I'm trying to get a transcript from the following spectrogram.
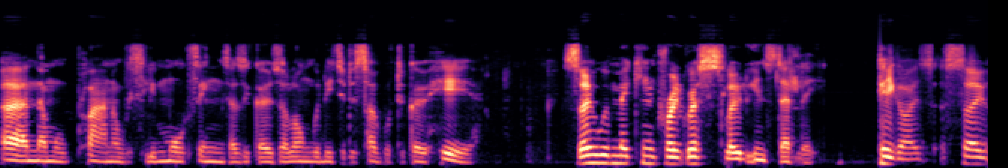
Uh, and then we'll plan obviously more things as it goes along. We need to decide what to go here. So we're making progress slowly and steadily. Okay guys, so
